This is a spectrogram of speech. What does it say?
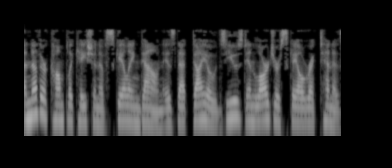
Another complication of scaling down is that diodes used in larger-scale rectennas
